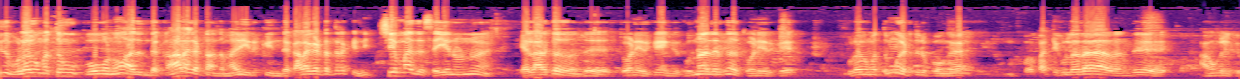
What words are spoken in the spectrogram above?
இது உலகம் மொத்தமும் போகணும். அது இந்த காலகட்டம் அந்த மாதிரி இருக்குது இந்த காலகட்டத்தில் நிச்சயமாக இதை செய்யணும்னு எல்லாருக்கும் அது வந்து தோணியிருக்கு. எங்கள் குருநாதருக்கும் அது தோணியிருக்கு. உலக உலகம் மொத்தமும் எடுத்துகிட்டு போங்க. பர்டிகுலராக வந்து அவங்களுக்கு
